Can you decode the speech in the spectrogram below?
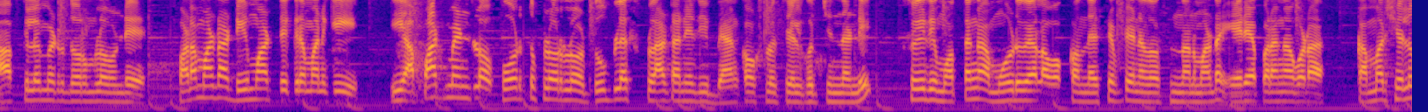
హాఫ్ కిలోమీటర్ దూరంలో ఉండే పడమట డిమార్ట్ దగ్గర మనకి ఈ అపార్ట్మెంట్లో ఫోర్త్ ఫ్లోర్లో డూప్లెక్స్ ప్లాట్ అనేది బ్యాంకాక్స్లో సేల్కి వచ్చిందండి. సో ఇది మొత్తంగా మూడు వేల ఒక్క వంద ఎస్ఎఫ్టీ అనేది వస్తుందన్నమాట. ఏరియా పరంగా కూడా కమర్షియల్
